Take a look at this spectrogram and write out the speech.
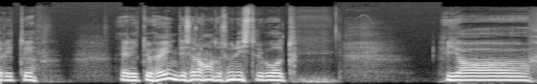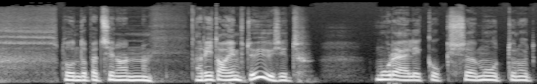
eriti, eriti ühe endise rahandusministri poolt. ja tundub, et siin on rida MTÜ-sid murelikuks muutunud,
